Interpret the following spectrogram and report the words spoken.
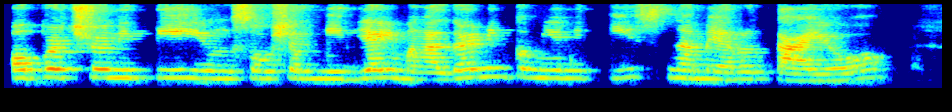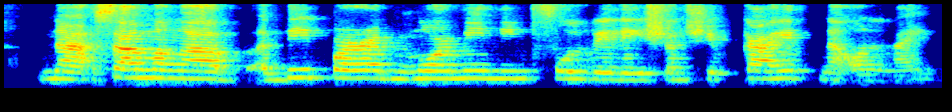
opportunity yung social media, yung mga learning communities na meron tayo na sa mga deeper, more meaningful relationship kahit na online.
